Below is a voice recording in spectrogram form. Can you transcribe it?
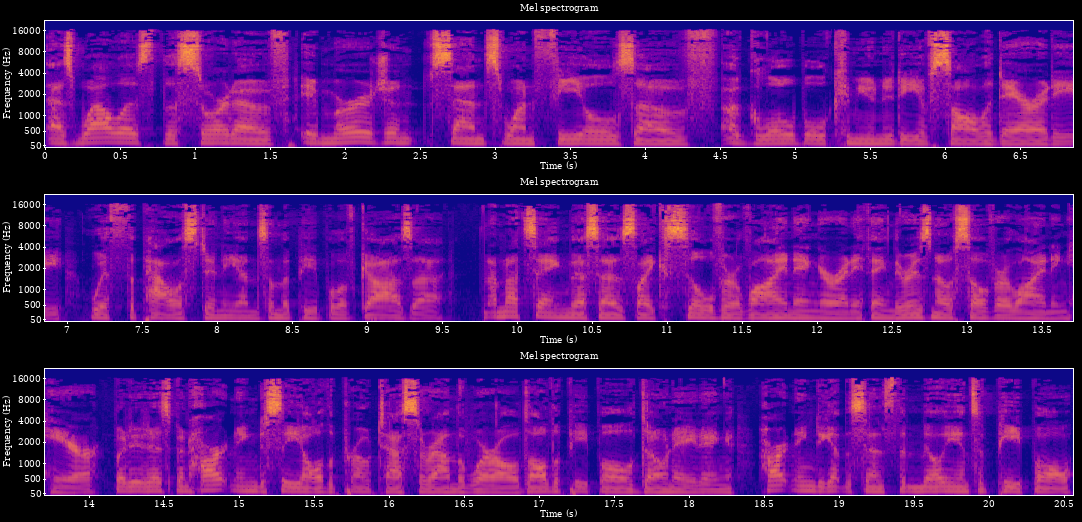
as well as the sort of emerging emergent sense one feels of a global community of solidarity with the Palestinians and the people of Gaza. I'm not saying this as like silver lining or anything. There is no silver lining here, but it has been heartening to see all the protests around the world, all the people donating, heartening to get the sense that millions of people,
